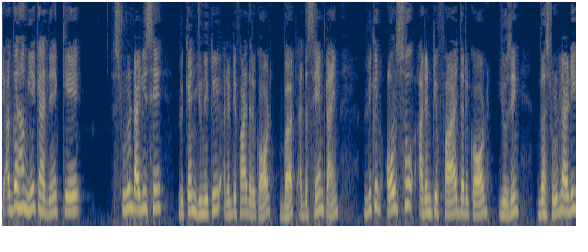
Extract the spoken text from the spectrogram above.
کہ اگر ہم یہ کہہ دیں کہ اسٹوڈنٹ آئی ڈی سے we can uniquely identify the record but at the same time we can also identify the record using the student I D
